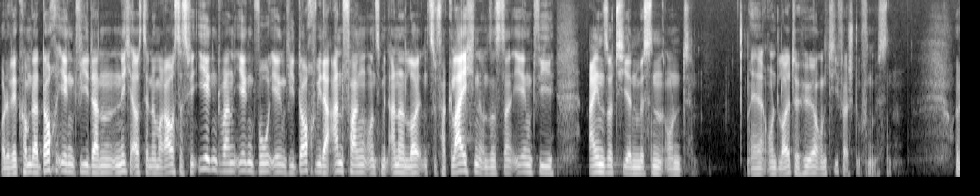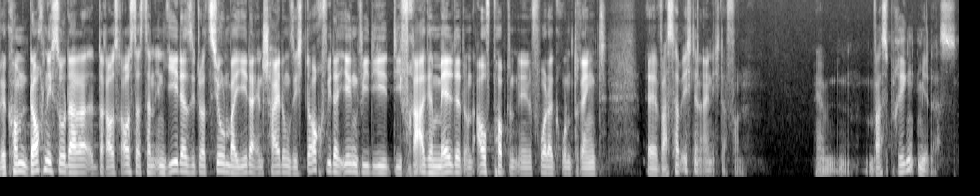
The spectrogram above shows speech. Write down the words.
Oder wir kommen da doch irgendwie dann nicht aus der Nummer raus, dass wir irgendwann irgendwo irgendwie doch wieder anfangen, uns mit anderen Leuten zu vergleichen und uns dann irgendwie einsortieren müssen und, äh, und Leute höher und tiefer stufen müssen. Und wir kommen doch nicht so daraus raus, dass dann in jeder Situation, bei jeder Entscheidung sich doch wieder irgendwie die, die Frage meldet und aufpoppt und in den Vordergrund drängt, äh, was habe ich denn eigentlich davon? Ja, was bringt mir das?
